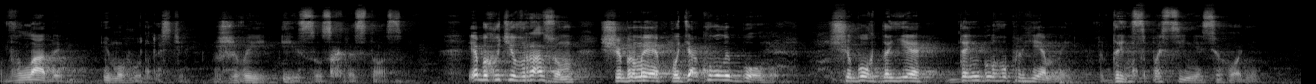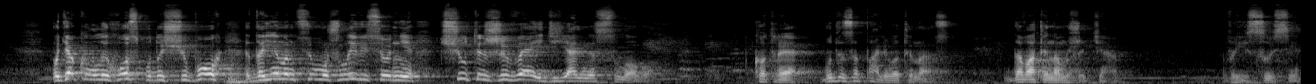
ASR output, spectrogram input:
влади і могутності, живий Ісус Христос. Я би хотів разом, щоб ми подякували Богу, що Бог дає день благоприємний, день спасіння сьогодні. Подякували Господу, що Бог дає нам цю можливість сьогодні чути живе і діяльне слово, котре буде запалювати нас, давати нам життя в Ісусі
